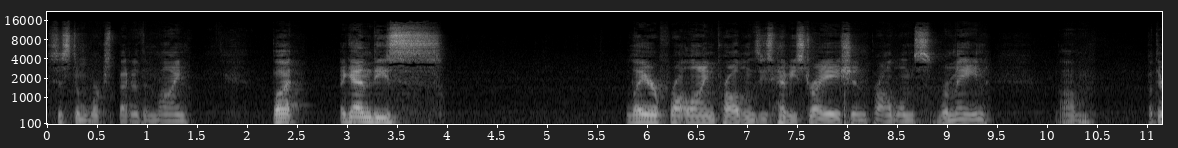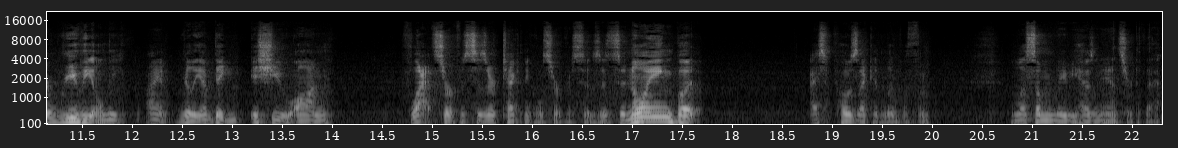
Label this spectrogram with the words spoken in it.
system works better than mine. But again, these layer line problems, these heavy striation problems remain, um, but they're really only really a big issue on flat surfaces or technical surfaces. It's annoying, but I suppose I could live with them, unless someone maybe has an answer to that.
